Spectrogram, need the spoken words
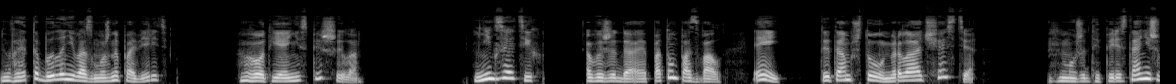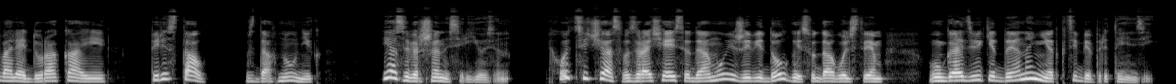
В это было невозможно поверить. Вот я и не спешила. Ник затих, выжидая, потом позвал. «Эй, ты там что, умерла от счастья?» «Может, ты перестанешь валять дурака и...» «Перестал», — вздохнул Ник. Я совершенно серьезен. Хоть сейчас возвращайся домой и живи долго и с удовольствием. У гадюки Дэна нет к тебе претензий.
